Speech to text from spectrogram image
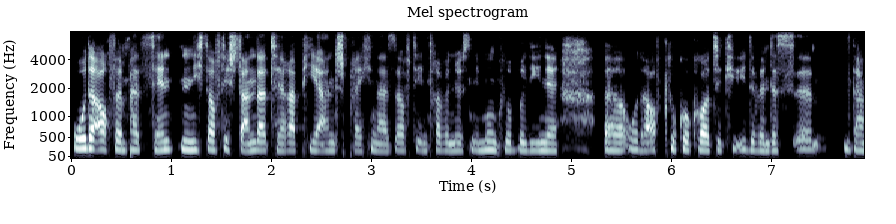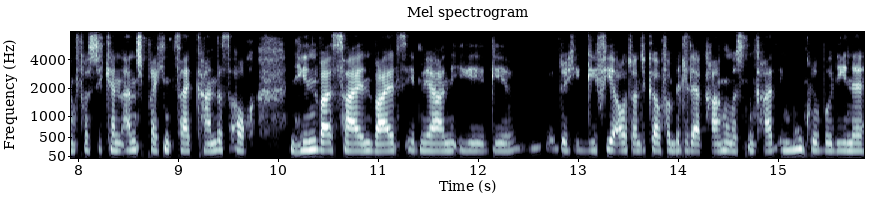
Oder auch wenn Patienten nicht auf die Standardtherapie ansprechen, also auf die intravenösen Immunglobuline äh, oder auf Glukokortikoide, wenn das äh, langfristig kein Ansprechen zeigt, kann das auch ein Hinweis sein, weil es eben ja eine IgG, durch IgG4-Autoantikörper vermittelte Erkrankung ist und gerade Immunglobuline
